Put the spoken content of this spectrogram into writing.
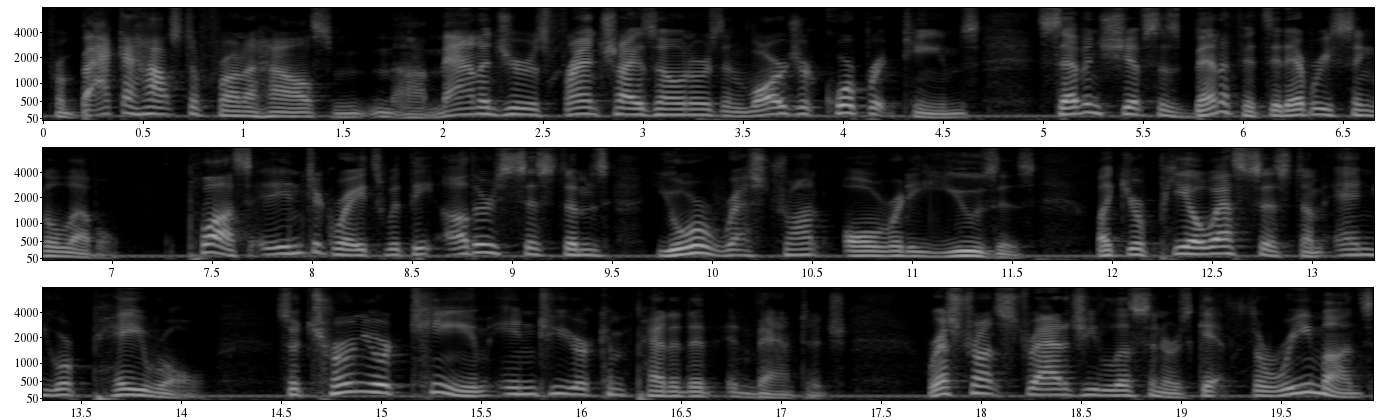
From back of house to front of house, uh, managers, franchise owners, and larger corporate teams, Seven Shifts has benefits at every single level. Plus, it integrates with the other systems your restaurant already uses, like your POS system and your payroll. So turn your team into your competitive advantage. Restaurant Strategy listeners get three months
